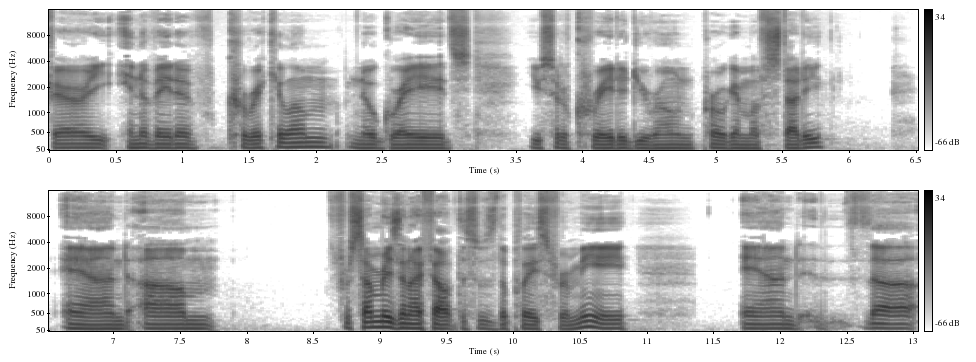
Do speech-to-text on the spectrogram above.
very innovative curriculum. No grades. You sort of created your own program of study, and um, for some reason, I felt this was the place for me. And the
